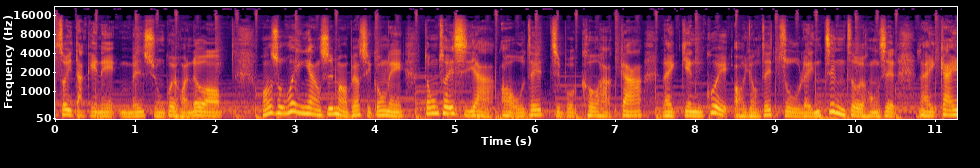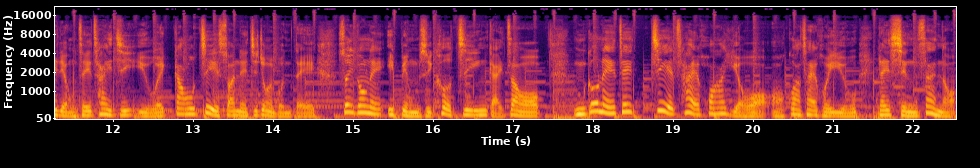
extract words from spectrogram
所以大家呢唔免伤过烦恼哦。黄淑惠营养师嘛表示讲呢，当初时啊，哦有这一部科学家来经过哦，用这自然种作的方式来改良这菜籽油的高芥酸的这种的问题，所以讲呢，伊并不是靠基因改造哦。不过呢，这芥菜菜花油哦哦，挂菜花油来生产哦，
